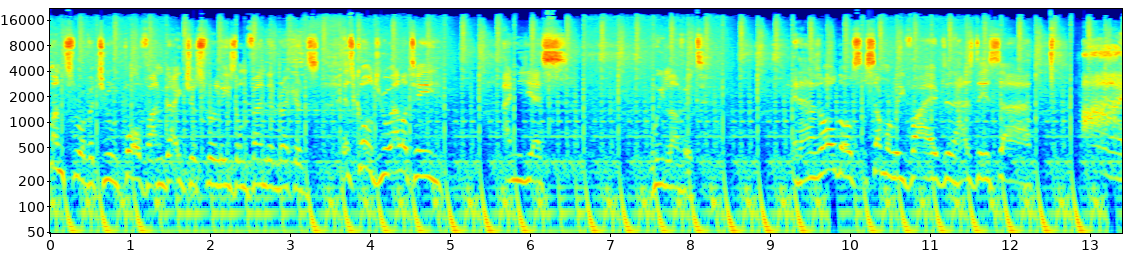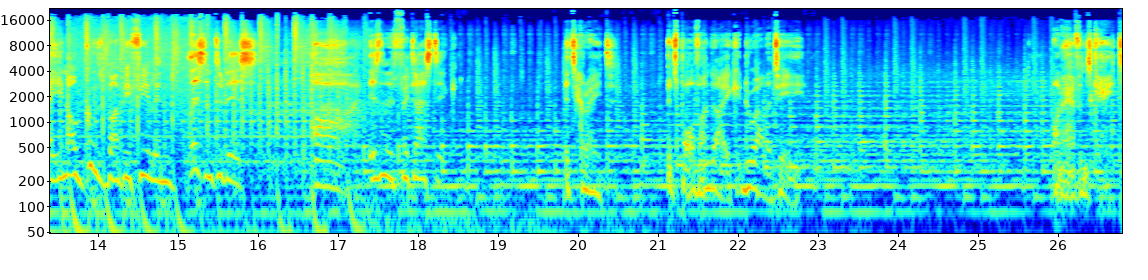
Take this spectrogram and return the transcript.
monster of a tune Paul van Dyk just released on Vandit Records. It's called Duality, and yes, we love it. It has all those summerly vibes. It has this, uh, ah, you know, goosebumpy feeling. Listen to this. Ah, isn't it fantastic? It's great. It's Paul van Dyk, Duality. On Heaven's Gate.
